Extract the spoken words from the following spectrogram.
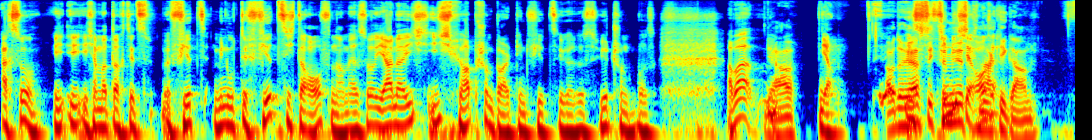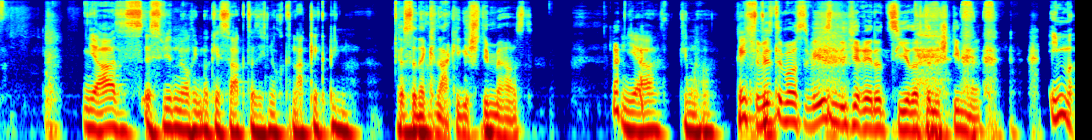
Ach so, ich, ich habe mir gedacht, jetzt 40, Minute 40 der Aufnahme. Also ja, na, ich, ich habe schon bald den 40er, das wird schon was. Aber ja, ja. Aber du hörst dich zumindest knackig an. Ja, es, es, wird mir auch immer gesagt, dass ich noch knackig bin dass du eine knackige Stimme hast. Ja, genau. Richtig. Du bist immer aufs Wesentliche reduziert, auf deine Stimme. immer,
